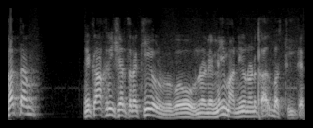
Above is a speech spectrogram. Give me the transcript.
खत्म। एक आखिरी शर्त रखी और वो उन्होंने नहीं मानी उन्होंने कहा बस ठीक है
